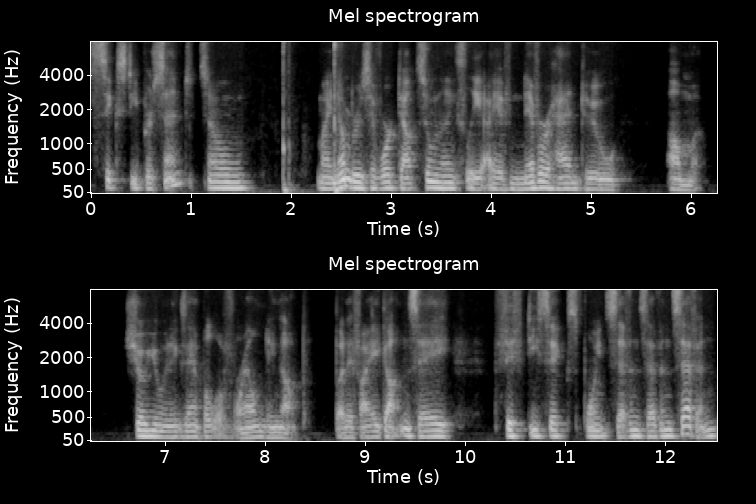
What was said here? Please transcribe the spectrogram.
60%. So my numbers have worked out so nicely. I have never had to um, show you an example of rounding up. But if I had gotten, say, 56.777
